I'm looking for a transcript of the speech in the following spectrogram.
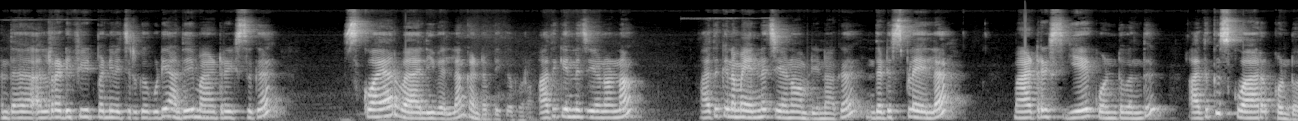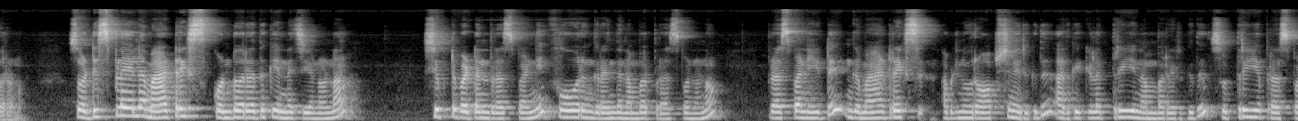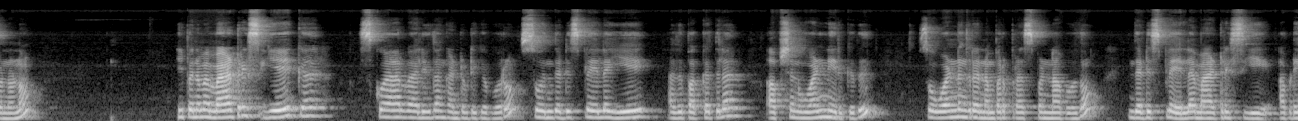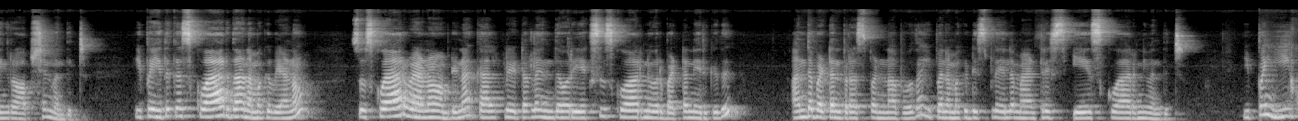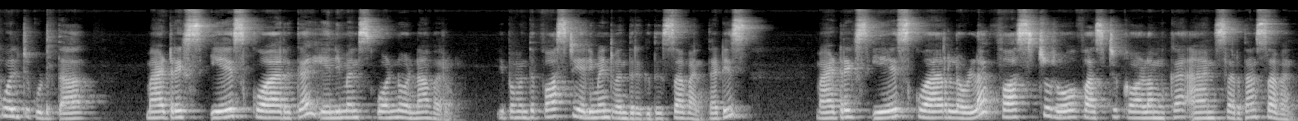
அந்த ஆல்ரெடி ஃபீட் பண்ணி வச்சுருக்கக்கூடிய அதே மேட்ரிக்ஸுக்கு ஸ்கொயர் வேல்யூ எல்லாம் கண்டுபிடிக்க போகிறோம் அதுக்கு என்ன செய்யணும்னா அதுக்கு நம்ம என்ன செய்யணும் அப்படின்னாக்க இந்த டிஸ்பிளேயில் மேட்ரிக்ஸ் ஏ கொண்டு வந்து அதுக்கு ஸ்கொயர் கொண்டு வரணும். ஸோ டிஸ்பிளேயில் மேட்ரிக்ஸ் கொண்டு வரதுக்கு என்ன செய்யணும்னா ஷிஃப்ட் பட்டன் ப்ரெஸ் பண்ணி ஃபோருங்கிற இந்த நம்பர் ப்ரெஸ் பண்ணணும். ப்ரெஸ் பண்ணிவிட்டு இங்கே மேட்ரிக்ஸ் அப்படின்னு ஒரு ஆப்ஷன் இருக்குது. அதுக்கு கீழே த்ரீ நம்பர் இருக்குது. ஸோ த்ரீயை ப்ரெஸ் பண்ணணும். இப்போ நம்ம மேட்ரிக்ஸ் ஏக்கு ஸ்கொயர் வேல்யூ தான் கண்டுபிடிக்க போகிறோம் ஸோ இந்த டிஸ்பிளேயில் ஏ அது பக்கத்தில் ஆப்ஷன் ஒன் இருக்குது. ஸோ ஒன்றுங்கிற நம்பர் ப்ரெஸ் பண்ணால் போதும். இந்த டிஸ்பிளேயில் மேட்ரிக்ஸ் ஏ அப்படிங்கிற ஆப்ஷன் வந்துட்டு. இப்போ இதுக்கு ஸ்கொயர் தான் நமக்கு வேணும். ஸோ ஸ்கொயர் வேணும் அப்படின்னா கால்குலேட்டரில் இந்த ஒரு எக்ஸ் ஸ்கொயர்னு ஒரு பட்டன் இருக்குது. அந்த பட்டன் ப்ரெஸ் பண்ணால் போதும். இப்போ நமக்கு டிஸ்பிளேயில் மேட்ரிக்ஸ் ஏ ஸ்கொயர்னு வந்துட்டு. இப்போ ஈக்குவல் டு கொடுத்தா மேட்ரிக்ஸ் ஏ ஸ்கொயருக்கு எலிமெண்ட்ஸ் ஒன்று ஒன்றா வரும். இப்போ வந்து ஃபர்ஸ்ட் எலிமெண்ட் வந்திருக்குது seven that is matrix A ஸ்கொயரில் உள்ள ஃபர்ஸ்ட் ரோ ஃபஸ்ட்டு காலம்க்கு ஆன்சர் தான் செவன்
